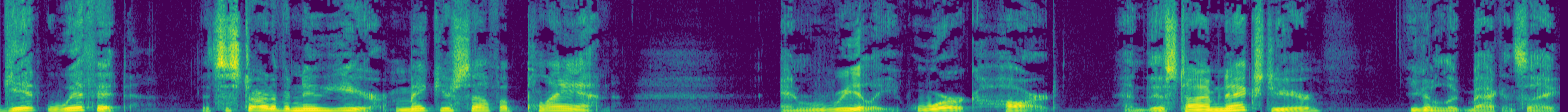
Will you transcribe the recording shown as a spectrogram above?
Get with it. It's the start of a new year. Make yourself a plan and really work hard. And this time next year, you're going to look back and say,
